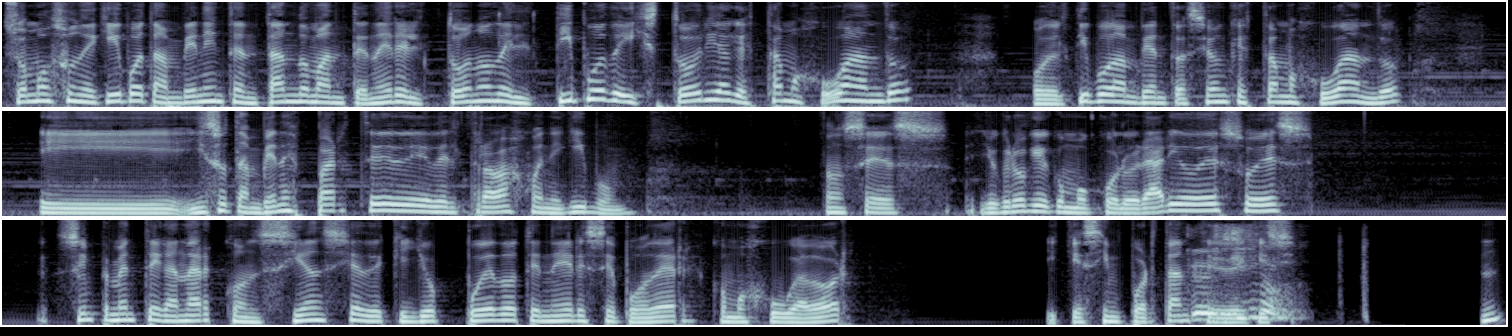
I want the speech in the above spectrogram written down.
somos un equipo también intentando mantener el tono del tipo de historia que estamos jugando o del tipo de ambientación que estamos jugando. Y, eso también es parte del trabajo en equipo. Entonces, yo creo que como colorario de eso es simplemente ganar conciencia de que yo puedo tener ese poder como jugador y que es importante. De que... ¿Mm?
